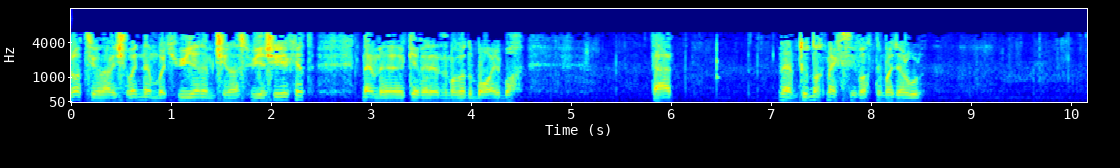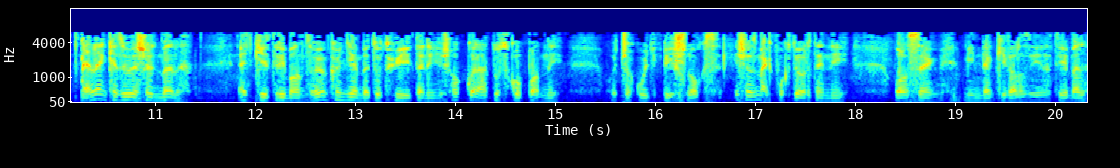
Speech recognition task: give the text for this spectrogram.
racionális vagy, nem vagy hülye, nem csinálsz hülyeségeket, nem kevered magad bajba. Tehát nem tudnak megszivatni magyarul. Ellenkező esetben egy-két ribant olyan könnyen be tud hűíteni, és akkor át tudsz koppanni, hogy csak úgy pislogsz. És ez meg fog történni valószínűleg mindenkivel az életében.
